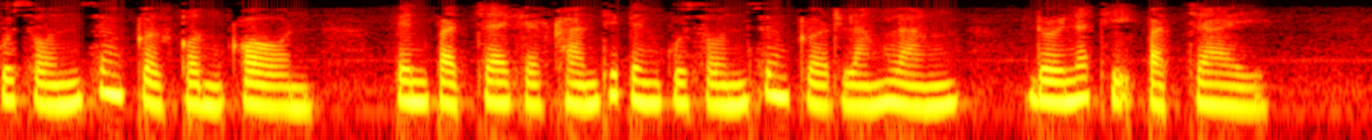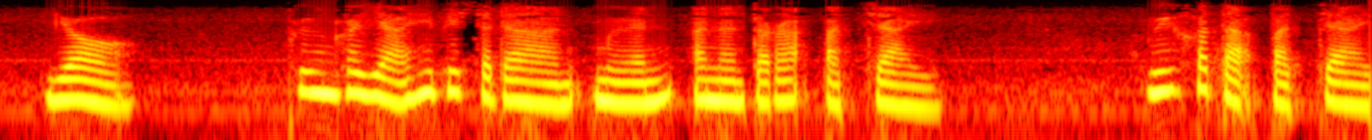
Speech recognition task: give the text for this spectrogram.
กุศลซึ่งเกิดก่อนก่อนเป็นปัจจัยแก่ขันธ์ที่เป็นกุศลซึ่งเกิดหลังหลังโดยนัตถิปัจจัย ย่อ พึงขยายให้พิสดารเหมือนอนันตระปัจจัย วิคตะปัจจัย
